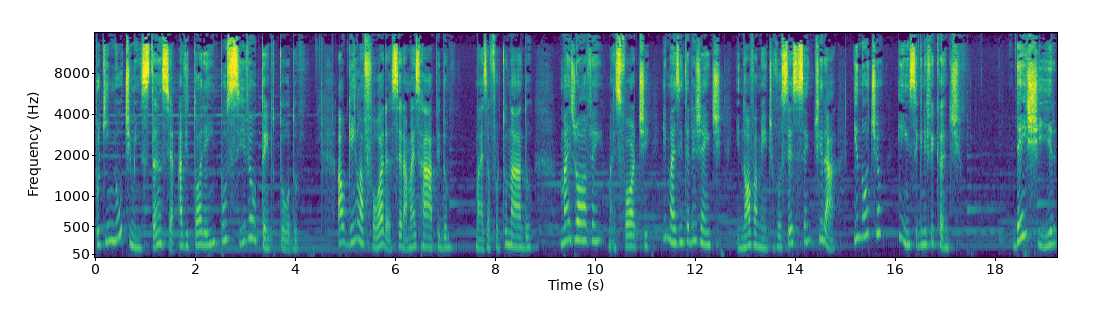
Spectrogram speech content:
Porque, em última instância, a vitória é impossível o tempo todo. Alguém lá fora será mais rápido, mais afortunado, mais jovem, mais forte e mais inteligente, e novamente você se sentirá inútil e insignificante. Deixe ir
